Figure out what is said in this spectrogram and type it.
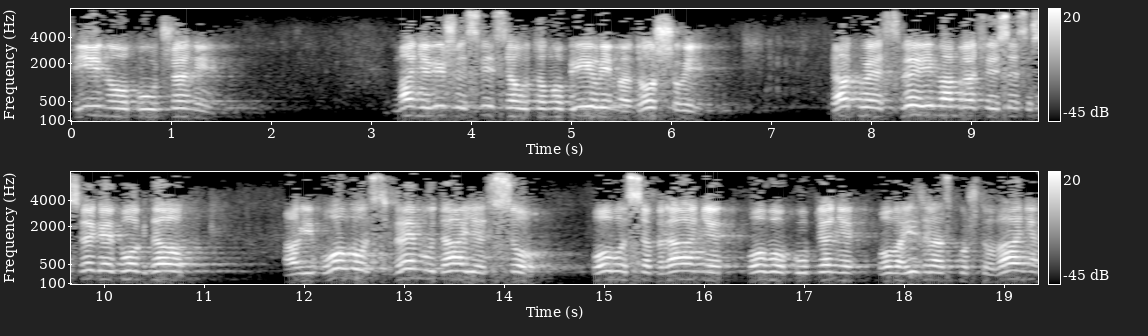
fino obučeni, manje više svi sa automobilima došli. Dakle, sve ima, braće i sese, svega je Bog dao, ali ovo sve mu daje so. Ovo sabranje, ovo okupljanje, ova izraz poštovanja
